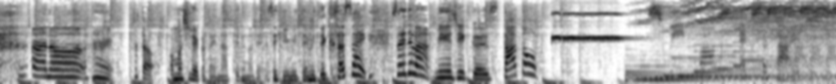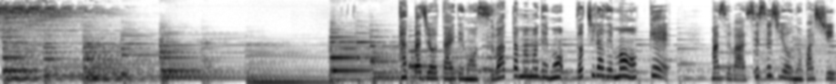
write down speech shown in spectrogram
あのーはい。ちょっと面白いことになってるのでぜひ見てみてください。それではミュージックスタート。立った状態でも座ったままでもどちらでも OK まずは背筋を伸ばし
